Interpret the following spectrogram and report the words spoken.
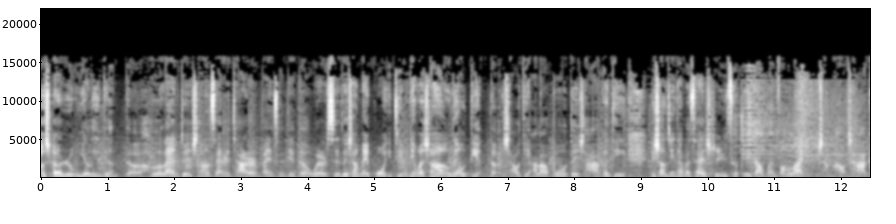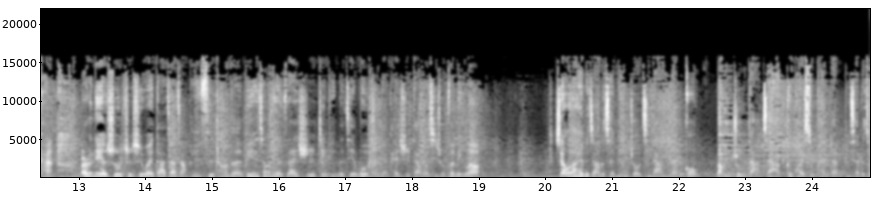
二十二日午夜零点的荷兰对上塞尔加尔，半夜三点的威尔斯对上美国，以及明天晚上六点的沙地阿拉伯对上阿根廷。以上精彩的赛事预测可以到官方 LINE 账号查看，而脸书持续为大家讲评四场的 NBA 焦点赛。事今天的节目，现在开始带我细说分明了。下午来黑白讲的赛评宇宙，期待能够帮助大家更快速判断比赛的走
